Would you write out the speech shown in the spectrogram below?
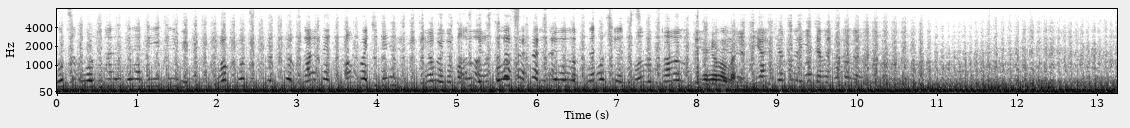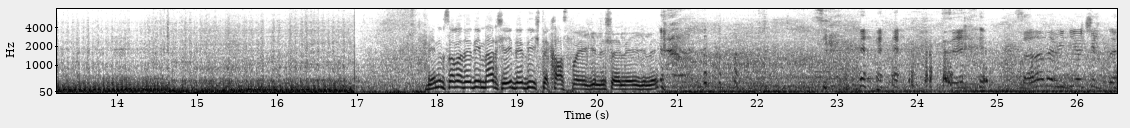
Yoksa orijinal veya değil. Yok yok sıkıntı yok. Zaten apaçı değiliz biz ya böyle Tamam, basacağız. olsun. Biz de. Ben hoş geldiniz. Oğlum sağ olun. Eyvallah. İyi akşamlar, iyi çalışmalar. Benim sana dediğim her şeyi dedi işte kasla ilgili şeyle ilgili. Sana da video çıktı.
